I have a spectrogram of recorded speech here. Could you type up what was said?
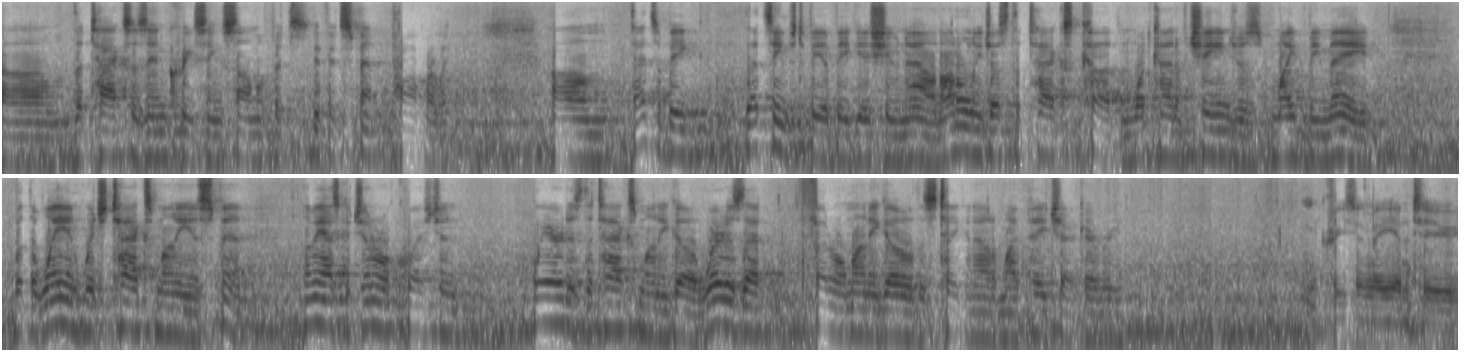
um, the taxes increasing some if it's if it's spent properly. Um, that's a big, that seems to be a big issue now, not only just the tax cut and what kind of changes might be made, but the way in which tax money is spent. Let me ask a general question. Where does the tax money go? Where does that federal money go that's taken out of my paycheck every increasingly into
